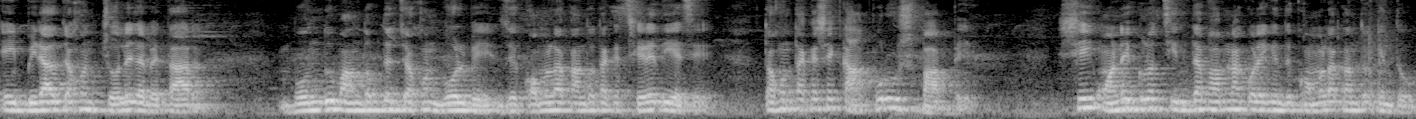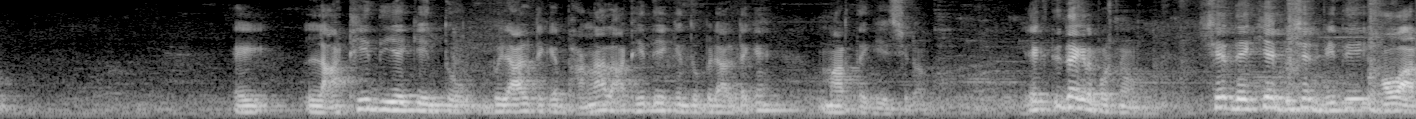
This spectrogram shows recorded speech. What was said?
এই বিড়াল যখন চলে যাবে, তার বন্ধু বান্ধবদের যখন বলবে যে কমলাকান্ত তাকে ছেড়ে দিয়েছে, তখন তাকে সে কাপুরুষ ভাববে। সেই অনেকগুলো চিন্তা ভাবনা করে কিন্তু কমলাকান্ত কিন্তু এই লাঠি দিয়ে কিন্তু বিড়ালটিকে, ভাঙা লাঠি দিয়ে কিন্তু বিড়ালটাকে মারতে গিয়েছিল। একটি দেখের প্রশ্ন, সে দেখিয়ে বিশেষ ভীতি হওয়ার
